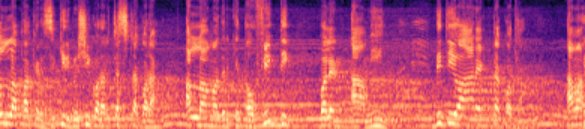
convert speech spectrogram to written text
আল্লাহ পাকের জিকির বেশি করার চেষ্টা করা, আল্লাহ আমাদেরকে তৌফিক দিক, বলেন আমিন। দ্বিতীয় আর একটা কথা, আমার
